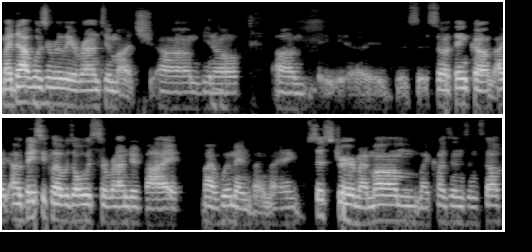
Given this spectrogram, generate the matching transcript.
My dad wasn't really around too much, um, you know. Um, so I think um, I, I, basically I was always surrounded by by women, by my sister, my mom, my cousins, and stuff.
